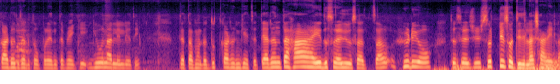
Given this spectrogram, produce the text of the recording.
काढून झालं तोपर्यंत मॅगी घेऊन आलेली होती. त्यात आम्हाला मला दूध काढून घ्यायचं. त्यानंतर हा आहे दुसऱ्या दिवसाचा व्हिडिओ. दुसऱ्या दिवशी सुट्टीच होती तिला शाळेला.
